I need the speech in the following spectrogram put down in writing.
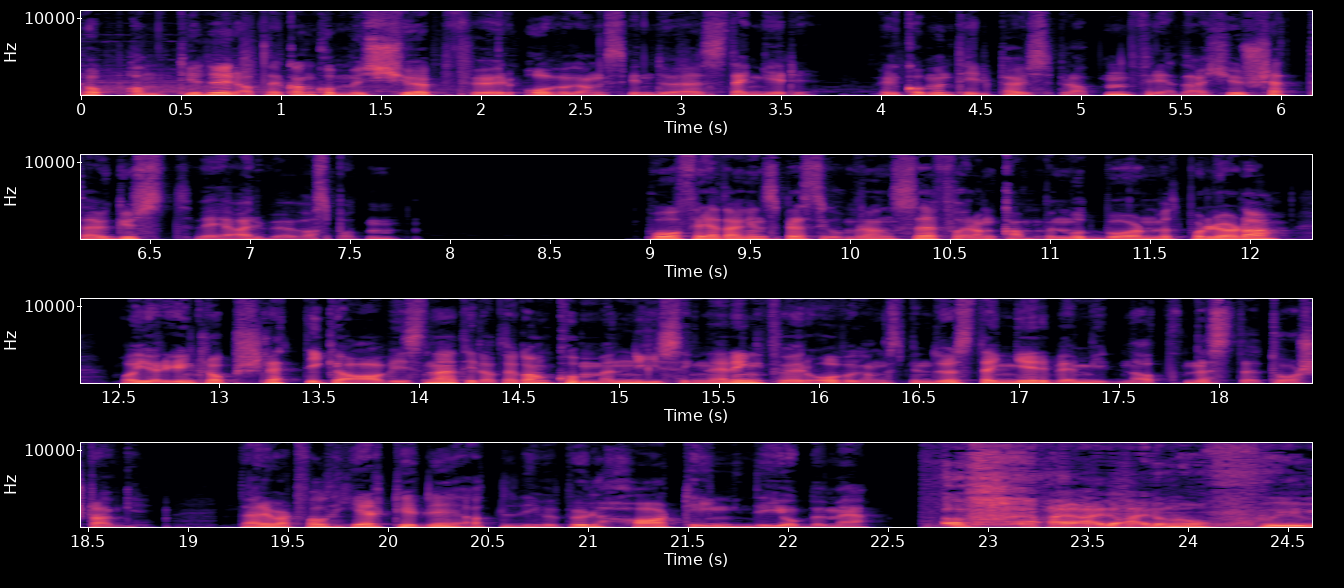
Klopp antyder at det kan komme kjøp før overgangsvinduet stenger. Velkommen til pausepraten fredag 26. august ved Arve Vassbotn. På fredagens pressekonferanse foran kampen mot Bournemouth på lørdag var Jørgen Klopp slett ikke avvisende til at det kan komme en nysignering før overgangsvinduet stenger ved midnatt neste torsdag. Det er i hvert fall helt tydelig at Liverpool har ting de jobber med. Oh, I, I, I, don't know. We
